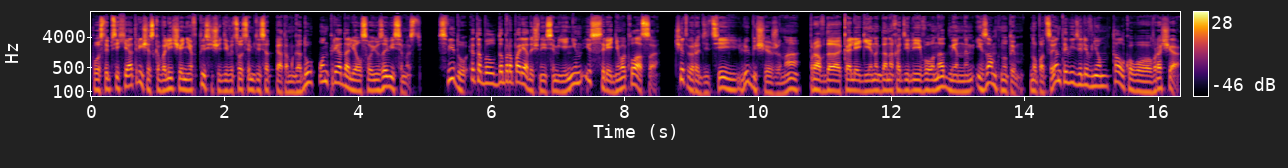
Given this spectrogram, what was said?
После психиатрического лечения в 1975 году он преодолел свою зависимость. С виду это был добропорядочный семьянин из среднего класса. Четверо детей, любящая жена. Правда, коллеги иногда находили его надменным и замкнутым, но пациенты видели в нем толкового врача.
